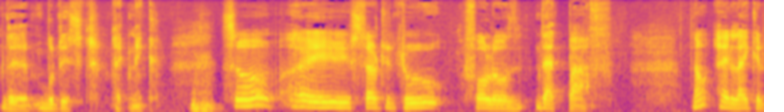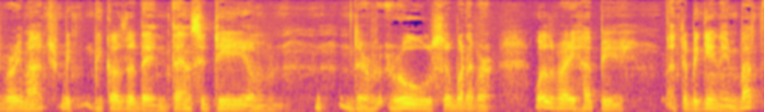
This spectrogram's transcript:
the Buddhist technique. Mm-hmm. So I started to follow that path. No, I like it very much because of the intensity of the rules or whatever. Was very happy at the beginning, but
